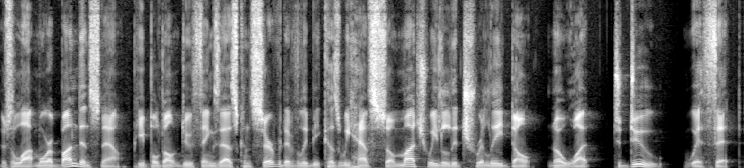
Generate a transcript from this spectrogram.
There's a lot more abundance now. People don't do things as conservatively because we have so much, we literally don't know what to do with it.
